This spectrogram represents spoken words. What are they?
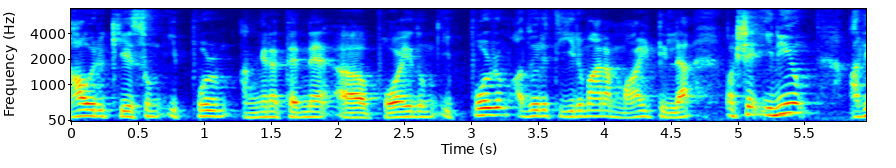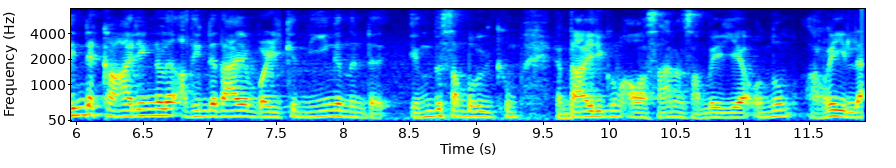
ആ ഒരു കേസും ഇപ്പോഴും അങ്ങനെ തന്നെ പോയതും ഇപ്പോഴും അതൊരു തീരുമാനമായിട്ടില്ല. പക്ഷേ ഇനിയും അതിന്റെ കാര്യങ്ങൾ അതിന്റെതായ വഴിക്ക് നീങ്ങുന്നുണ്ട്. എന്ത് സംഭവിക്കും എന്തായിരിക്കും അവസാനം സംഭവിക്കുക ഒന്നും അറിയില്ല.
